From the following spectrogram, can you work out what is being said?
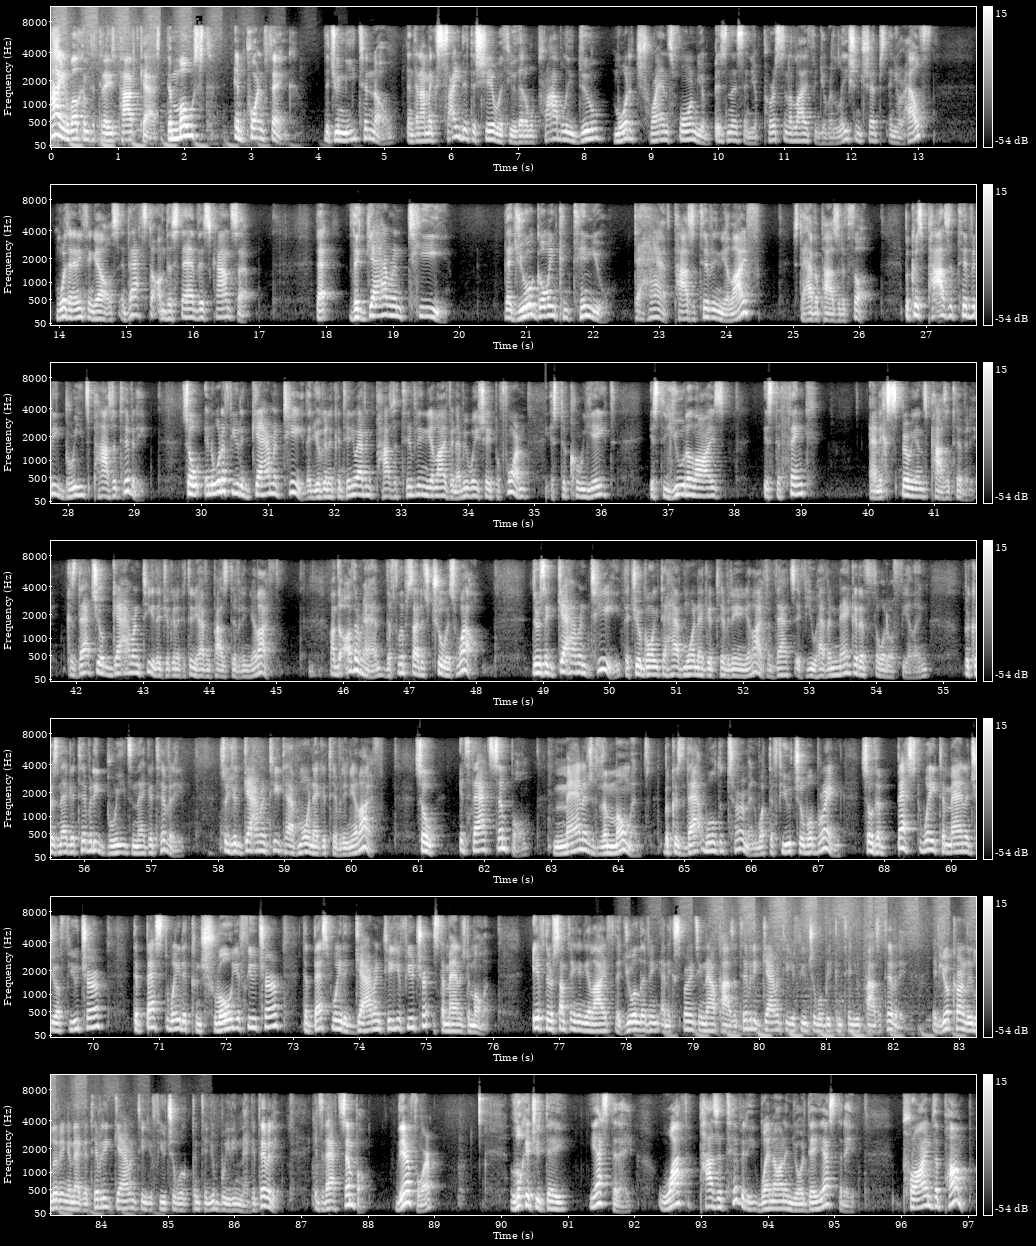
Hi, and welcome to today's podcast. The most important thing that you need to know, and that I'm excited to share with you, that it will probably do more to transform your business and your personal life and your relationships and your health more than anything else, and that's to understand this concept that the guarantee that you're going to continue to have positivity in your life is to have a positive thought. Because positivity breeds positivity. So, in order for you to guarantee that you're going to continue having positivity in your life in every way, shape, or form, is to create, is to utilize, is to think and experience positivity. Because that's your guarantee that you're going to continue having positivity in your life. On the other hand, the flip side is true as well. There's a guarantee that you're going to have more negativity in your life. And that's if you have a negative thought or feeling, because negativity breeds negativity. So you're guaranteed to have more negativity in your life. So it's that simple. Manage the moment because that will determine what the future will bring. So the best way to manage your future, the best way to control your future, the best way to guarantee your future is to manage the moment. If there's something in your life that you're living and experiencing now positivity, guarantee your future will be continued positivity. If you're currently living in negativity, guarantee your future will continue breeding negativity. It's that simple. Therefore, look at your day yesterday. What positivity went on in your day yesterday? Prime the pump.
